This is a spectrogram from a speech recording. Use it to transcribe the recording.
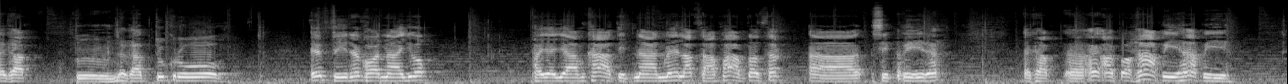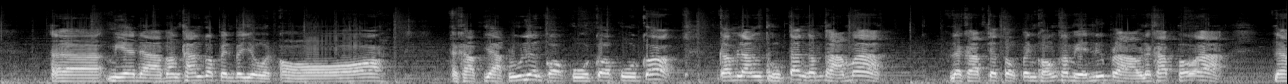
นะครับ อืมนะครับ จุกรูเอฟซีนครนายก พยายามฆ่าติดนานไม่รับสาภาพก็สักอ่าสิบปีนะ นะครับเอ่อไอ้เอห้าปีห้าปีเอ่อเมียด่าบางครั้งก็เป็นประโยชน์ อ๋อ นะครับ อยากรู้เรื่องเกาะกูดเกาะกูดก็กำลังถูกตั้งคำถามมากนะครับ จะตกเป็นของเขมรหรือเปล่านะครับ เพราะว่านะ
